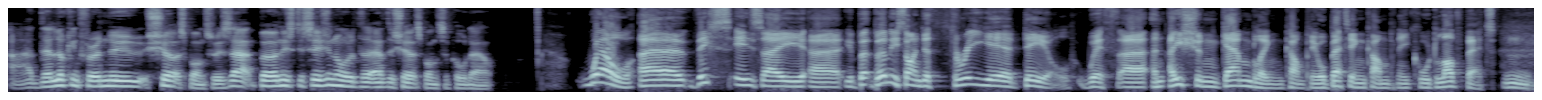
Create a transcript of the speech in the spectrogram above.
Uh, they're looking for a new shirt sponsor. Is that Burnley's decision, or have the shirt sponsor pulled out? Well, uh, this is a. Uh, but Burnley signed a three-year deal with uh, an Asian gambling company or betting company called LoveBet. Mm.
